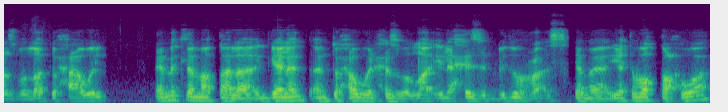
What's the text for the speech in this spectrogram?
حزب الله تحاول مثل ما قال جالنت أن تحول حزب الله إلى حزب بدون رأس كما يتوقع هو.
